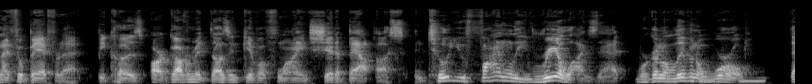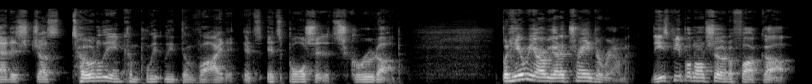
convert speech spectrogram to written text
and i feel bad for that because our government doesn't give a flying shit about us until you finally realize that we're going to live in a world that is just totally and completely divided it's it's bullshit it's screwed up but here we are we got a train derailment these people don't show the fuck up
